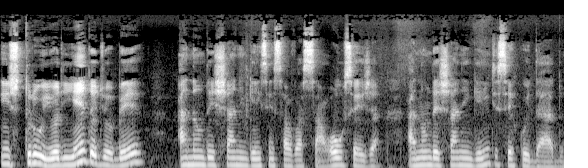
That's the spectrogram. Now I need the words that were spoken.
instrui, orienta Odiobê a não deixar ninguém sem salvação, ou seja, a não deixar ninguém de ser cuidado.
